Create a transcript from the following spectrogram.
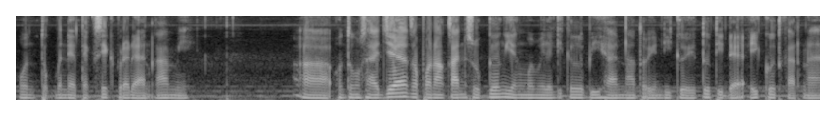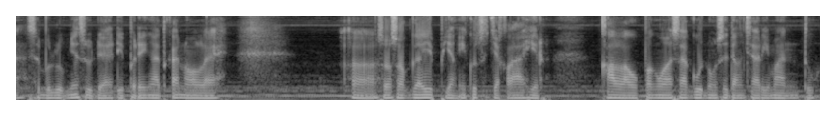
untuk mendeteksi keberadaan kami. Uh, untung saja keponakan Sugeng yang memiliki kelebihan atau indigo itu tidak ikut karena sebelumnya sudah diperingatkan oleh uh, sosok gaib yang ikut sejak lahir kalau penguasa gunung sedang cari mantu.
